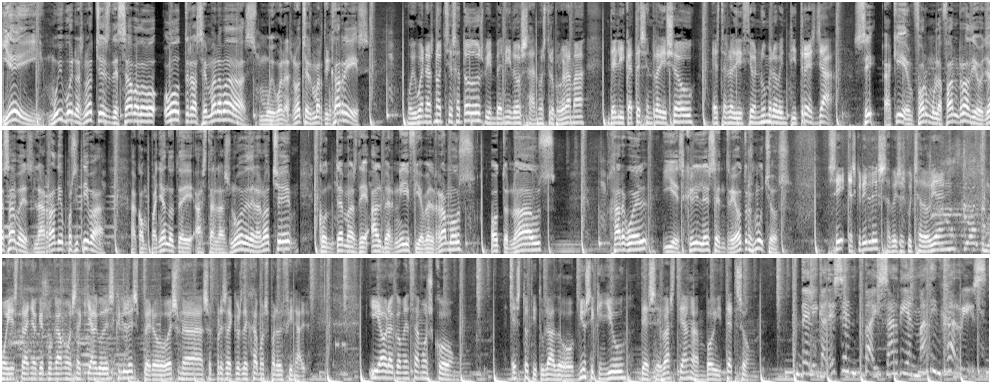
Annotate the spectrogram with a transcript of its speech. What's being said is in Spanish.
Yay, muy buenas noches de sábado, otra semana más. Muy buenas noches, Martin Harris. Muy buenas noches a todos, bienvenidos a nuestro programa Delicatessen Radio Show. Esta es la edición número 23 ya. Sí, aquí en Fórmula Fan Radio, ya sabes, la radio positiva, acompañándote hasta las 9 de la noche con temas de Albert Niff y Abel Ramos, Otto Naus, Harwell y Skrillex, entre otros muchos. Sí, Skrillex, habéis escuchado bien. Muy extraño que pongamos aquí algo de Skrillex, pero es una sorpresa que os dejamos para el final. Y ahora comenzamos con esto titulado Music in You de Sebastian and Boy Tetson. Delicatessen by Sardi and Martin Harris.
